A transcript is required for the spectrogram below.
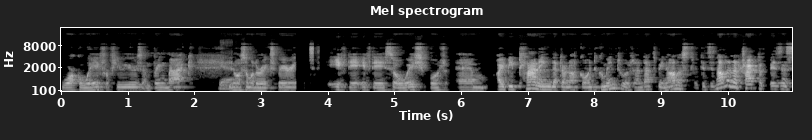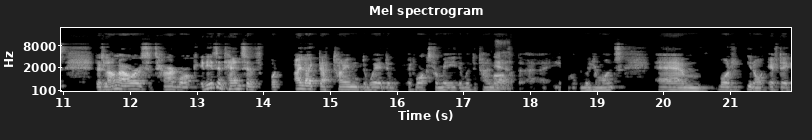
work away for a few years and bring back yeah. you know some of their experience if they if they so wish. But um, I'd be planning that they're not going to come into it, and that's being honest. Because it's not an attractive business. There's long hours. It's hard work. It is intensive, but I like that time the way it works for me with the time yeah. off, the, uh, you know, the winter months. Um, but you know, if they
